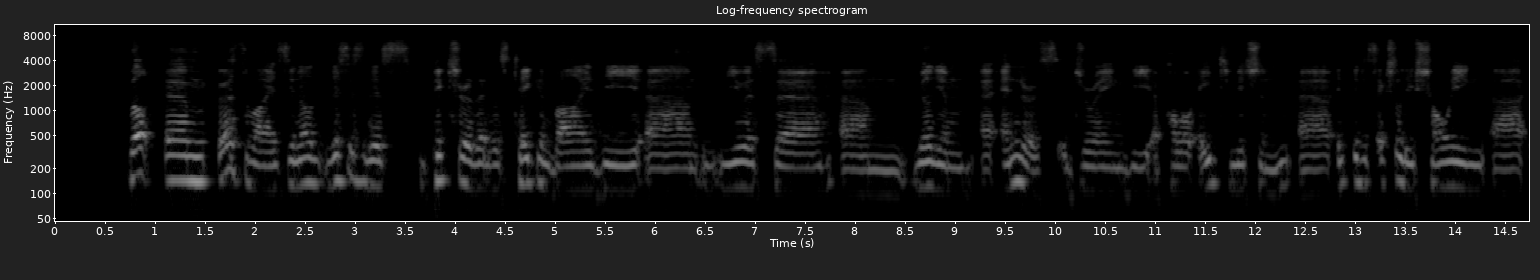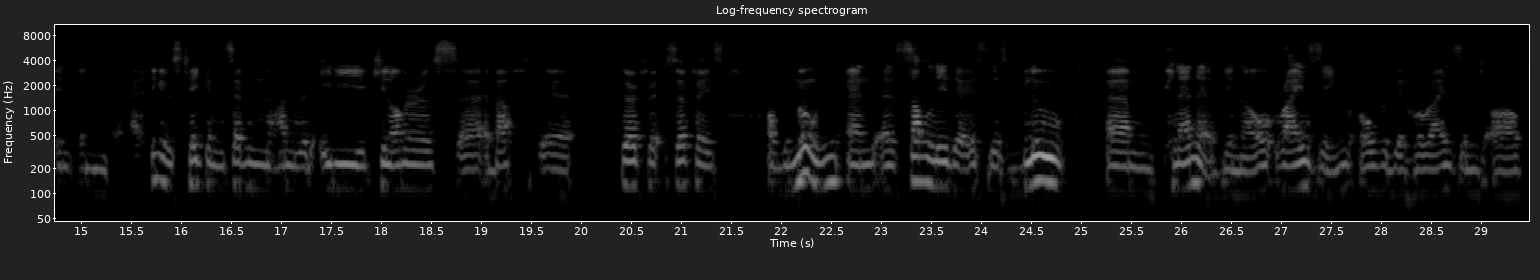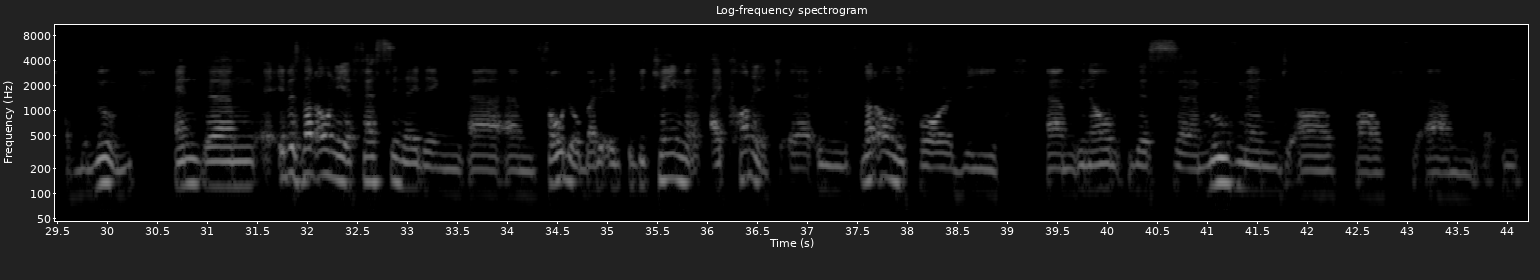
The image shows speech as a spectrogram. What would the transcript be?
Well, um, Earthrise, you know, this is this picture that was taken by the um, U.S. Uh, um, William uh, Anders during the Apollo 8 mission. Uh, it, it is actually showing uh, in, in, I think it was taken 780 kilometers uh, above the surface of the moon, and uh, suddenly there is this blue um, planet, you know, rising over the horizon of, of the moon. And um, it was not only a fascinating uh, um, photo, but it, it became iconic uh, in not only for the, um, you know, this uh, movement of, of um,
